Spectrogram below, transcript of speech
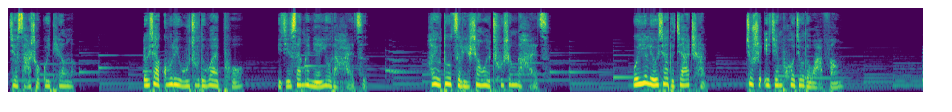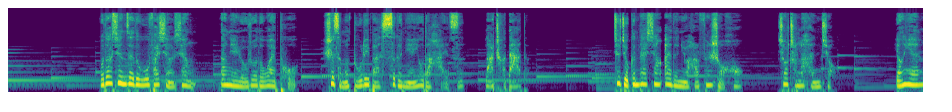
就撒手归天了，留下孤立无助的外婆，以及三个年幼的孩子，还有肚子里尚未出生的孩子。唯一留下的家产，就是一间破旧的瓦房。我到现在都无法想象，当年柔弱的外婆。是怎么独立把四个年幼的孩子拉扯大的？舅舅跟他相爱的女孩分手后，消沉了很久，扬言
